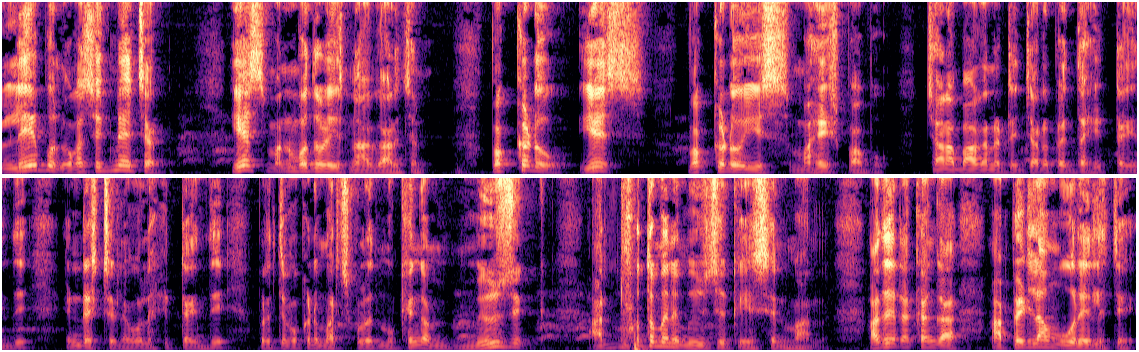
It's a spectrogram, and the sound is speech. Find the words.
లేబుల్ ఒక signature is Manmadhudu is Nagarjun. Okkadu is Okkadu ఈస్ మహేష్ బాబు. చాలా బాగా నటించారు పెద్ద హిట్ అయింది ఇండస్ట్రీ లెవెల్ హిట్ అయింది. ప్రతి ఒక్కటి మర్చిపోలేదు. ముఖ్యంగా మ్యూజిక్ అద్భుతమైన మ్యూజిక్ ఈ సినిమా. అదే రకంగా ఆ పెళ్ళాం ఊరెళితే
